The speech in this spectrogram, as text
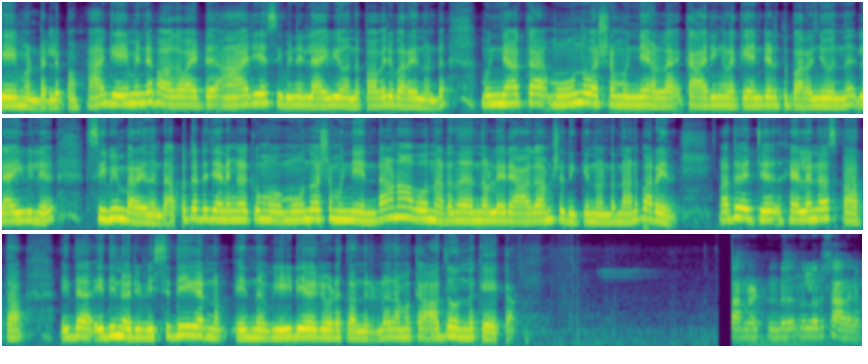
ഗെയിം ഉണ്ടല്ലോ ഇപ്പം. ആ ഗെയിമിന്റെ ഭാഗമായിട്ട് ആര്യ സിബിന് ലൈവ് വന്നപ്പോൾ അവർ പറയുന്നുണ്ട് മുന്നാക്ക മൂന്ന് വർഷം മുന്നേ ഉള്ള കാര്യങ്ങളൊക്കെ എന്റെ അടുത്ത് പറഞ്ഞു എന്ന് ലൈവിൽ സിബിൻ പറയുന്നുണ്ട്. അപ്പോൾ തൊട്ട് ജനങ്ങൾക്ക് മൂന്ന് വർഷം മുന്നേ എന്താണോ നടന്നതെന്നുള്ള ഒരു ആകാംക്ഷ നിൽക്കുന്നുണ്ടെന്നാണ് പറയുന്നത്. അത് വെച്ച് ഹെലനോസ് പാത്ത ഇത് ഇതിനൊരു വിശദീകരണം ഇന്ന് വീഡിയോയിലൂടെ തന്നിട്ടുണ്ട് നമുക്ക് അതൊന്ന് കേൾക്കാം. പറഞ്ഞിട്ടുണ്ട് എന്നുള്ളൊരു സാധനം.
